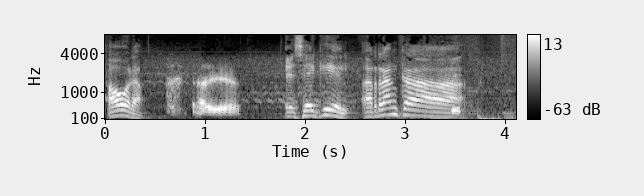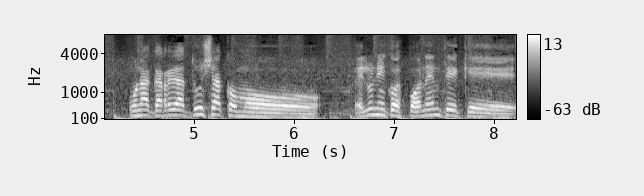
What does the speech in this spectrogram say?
Ahora. Ezequiel, arranca una carrera tuya como el único exponente que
